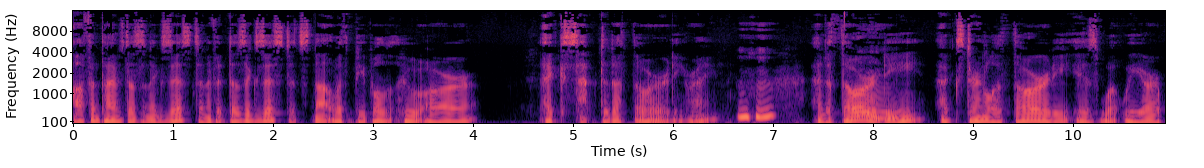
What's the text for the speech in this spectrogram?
oftentimes doesn't exist. And if it does exist, it's not with people who are accepted authority, right? Mm-hmm. And authority, external authority is what we are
